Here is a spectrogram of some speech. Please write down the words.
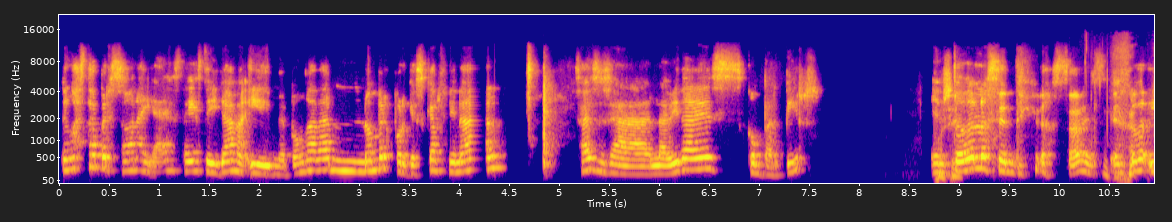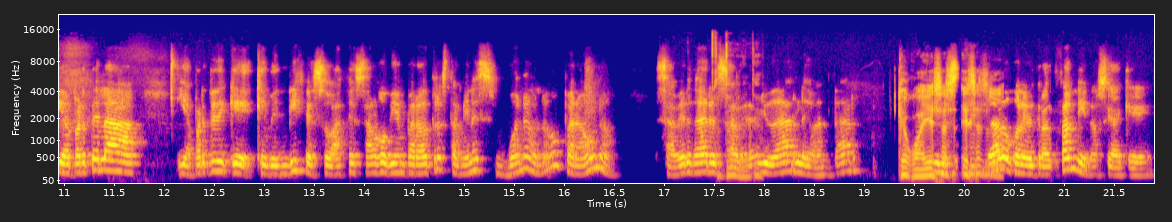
tengo a esta persona y ya está, y está, y llama, y me pongo a dar nombres porque es que al final, ¿sabes? O sea, la vida es compartir en pues todos los sentidos, ¿sabes? y aparte la y aparte de que, que, bendices o haces algo bien para otros, también es bueno, ¿no? Para uno. Saber dar, saber ayudar, levantar. Qué guay, esa, es, esa la... con el crowdfunding, o sea que...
